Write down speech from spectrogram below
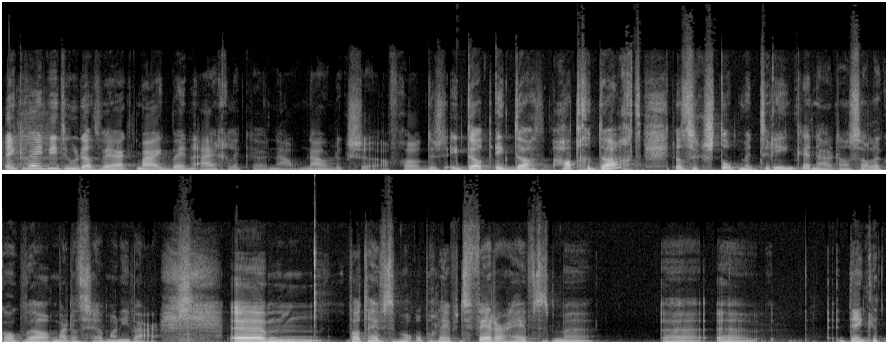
Ik weet niet hoe dat werkt, maar ik ben eigenlijk eh, nou, nauwelijks uh, afgevallen. Dus ik, dat, ik dacht, had gedacht dat als ik stop met drinken, nou dan zal ik ook wel, maar dat is helemaal niet waar. Ehm, wat heeft het me opgeleverd? Verder heeft het me, eh, ik denk het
